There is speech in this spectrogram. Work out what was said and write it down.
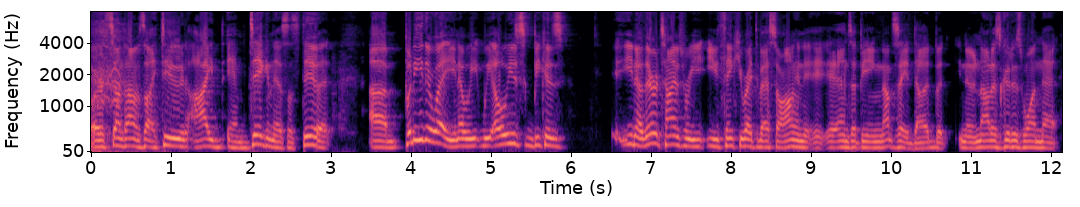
Or sometimes like, dude, I am digging this. Let's do it. Um, but either way, you know, we, we always, because, you know, there are times where you, you think you write the best song and it, it, ends up being, not to say a dud, but, you know, not as good as one that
